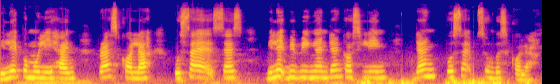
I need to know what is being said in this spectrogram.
bilik pemulihan, prasekolah, pusat akses, bilik bimbingan dan kaunseling dan pusat sumber sekolah.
